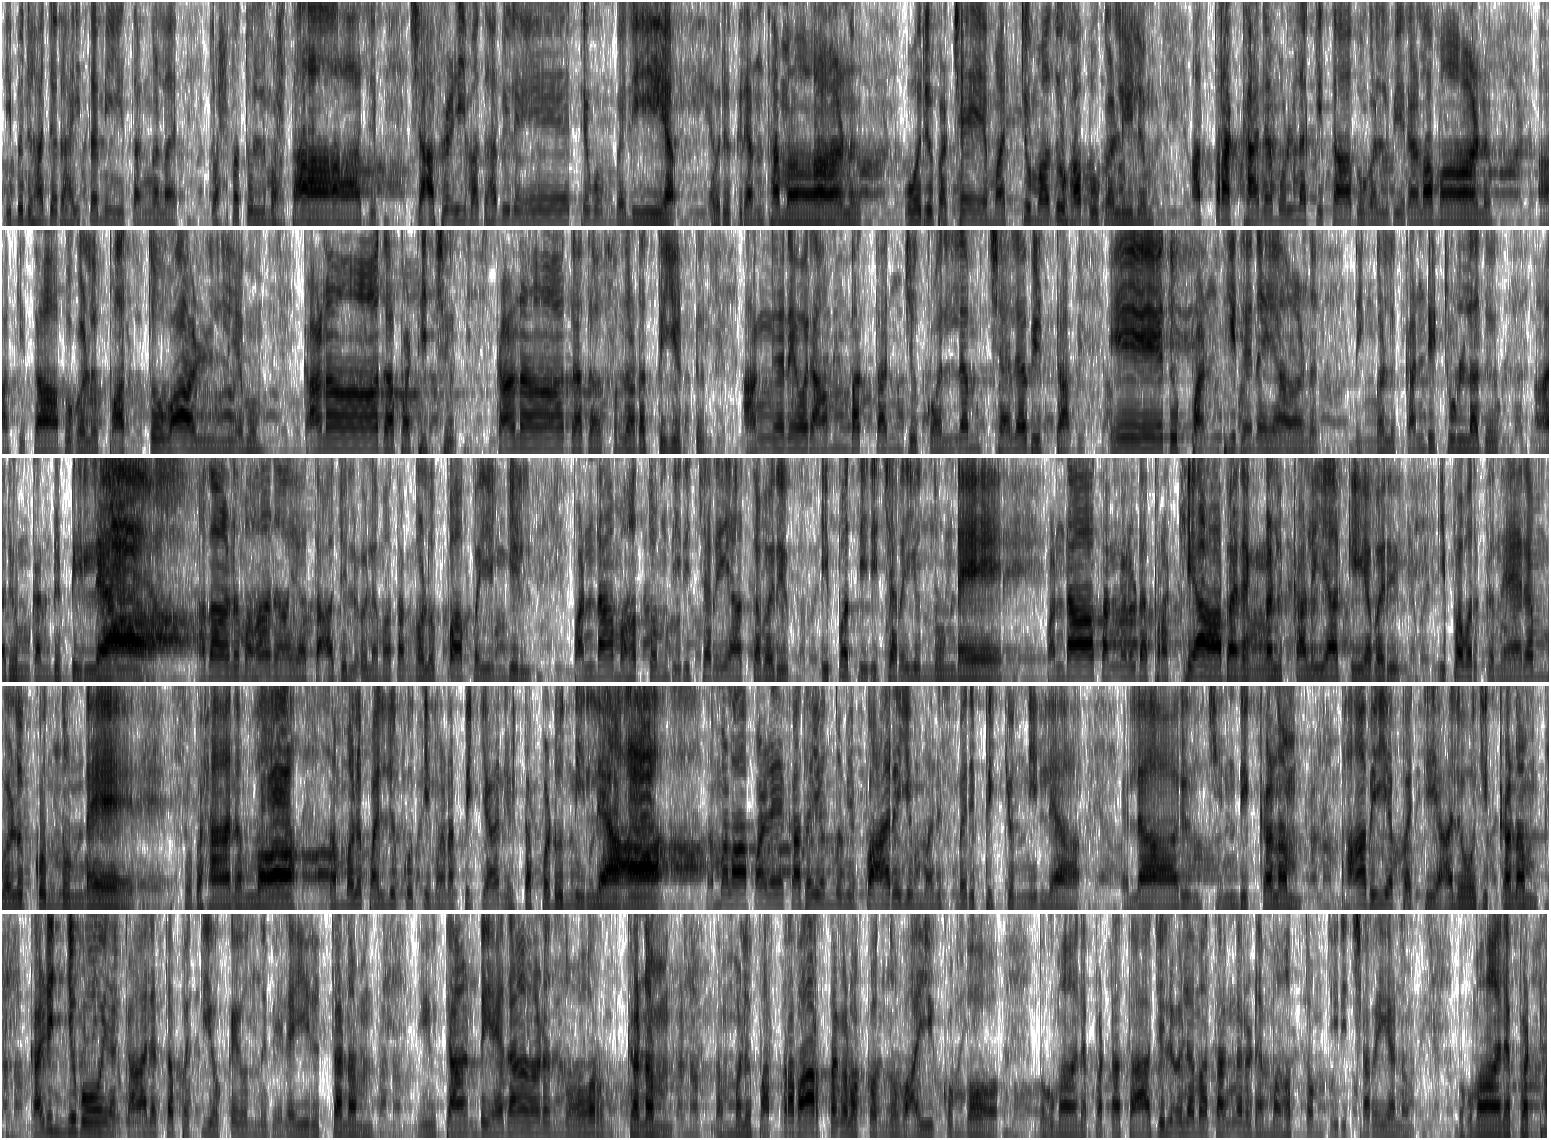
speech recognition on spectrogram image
ഇബ്നു ഹജർ ഹൈതമി തങ്ങളെ തുഹഫത്തുൽ മുഹ്താജ് ഷാഫിഈ മദ്ഹബിലെ ഏറ്റവും വലിയ ഒരു ഗ്രന്ഥമാണ്. ഒരു പക്ഷേ മറ്റു മധുഹബുകളിലും അത്ര കനമുള്ള കിതാബുകൾ വിരളമാണ്. ആ കിതാബുകൾ പത്തു വാള്യവും കാണാതെ പഠിച്ച് കാണാതെ ദസ് നടത്തിയിട്ട് അങ്ങനെ ഒരു അമ്പത്തഞ്ച് കൊല്ലം ചെലവിട്ട ഏത് പണ്ഡിതനെയാണ് നിങ്ങൾ കണ്ടിട്ടുള്ളത്? ആരും കണ്ടിട്ടില്ല. അതാണ് മഹാനായ താജുൽ ഉലമ തങ്ങളുപ്പാപ്പയെങ്കിൽ പണ്ടാ മഹത്വം തിരിച്ചറിയാത്തവര് ഇപ്പൊ തിരിച്ചറിയുന്നുണ്ടേ. പണ്ടാ തങ്ങളുടെ പ്രഖ്യാപനങ്ങൾ കളിയാക്കിയവര് ഇപ്പൊ അവർക്ക് നേരം വെളുക്കുന്നുണ്ടേ. സുബാനല്ലോ നമ്മൾ പല്ലുക്കുത്തി മണപ്പിക്കാൻ ഇഷ്ടപ്പെടുന്നില്ല. നമ്മൾ ആ പഴയ കഥയൊന്നും ഇപ്പൊ ആരെയും അനുസ്മരിപ്പിക്കുന്നില്ല. എല്ലാരും ചിന്തിക്കണം ഭാവിയെ പറ്റി ആലോചിക്കണം കഴിഞ്ഞുപോയ കാലത്തെ പറ്റിയൊക്കെ ഒന്ന് വിലയിരുത്തണം. നൂറ്റാണ്ട് ഏതാണെന്ന് ഓർക്കണം. നമ്മൾ പത്രവാർത്തകളൊക്കെ ഒന്ന് വായിക്കുമ്പോ ബഹുമാനപ്പെട്ട താജുൽ ഉലമ തങ്ങളുടെ മഹത്വം തിരിച്ചറിയണം. ബഹുമാനപ്പെട്ട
